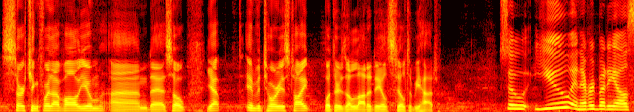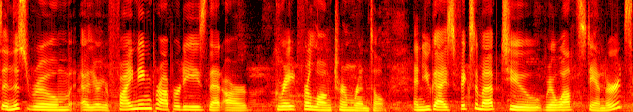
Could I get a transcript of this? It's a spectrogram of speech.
searching for that volume, and uh, so yep. Inventory is tight, but there's a lot of deals still to be had. So you and everybody else in this room, you're finding properties that are great for long-term rental, and you guys fix them up to real wealth standards,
